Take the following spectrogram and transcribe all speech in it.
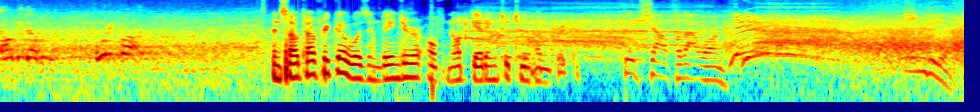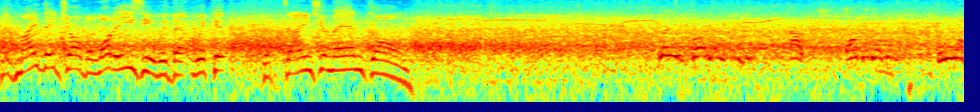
LBW, 45. And South Africa was in danger of not getting to 200. Big shout for that one. Yeah! India have made their job a lot easier with that wicket. The danger man gone. Player for Cardiff Field, out, LBW, 41.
